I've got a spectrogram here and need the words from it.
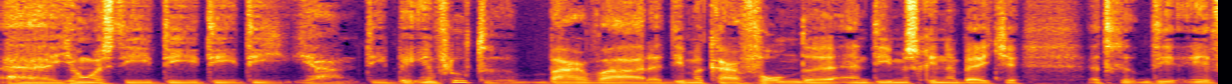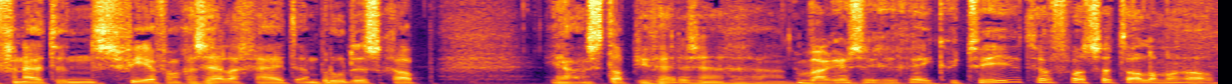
Uh, jongens die, die, die, die, ja, die beïnvloedbaar waren, die elkaar vonden... en die misschien een beetje het, die, vanuit een sfeer van gezelligheid en broederschap ja, een stapje verder zijn gegaan. Waren ze gerecruiteerd of was het allemaal al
